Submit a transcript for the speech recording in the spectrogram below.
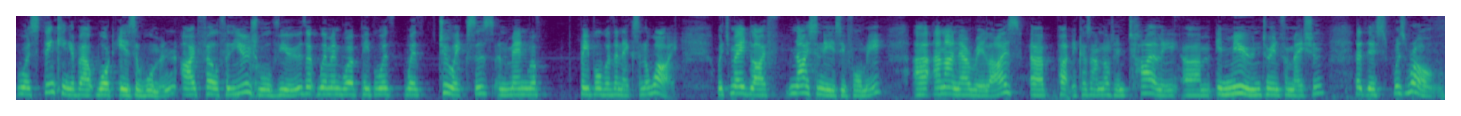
was thinking about what is a woman, I fell for the usual view that women were people with, with two X's and men were people with an X and a Y, which made life nice and easy for me. Uh, and I now realise, uh, partly because I'm not entirely um, immune to information, that this was wrong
